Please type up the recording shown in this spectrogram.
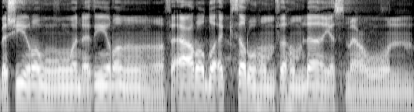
بشيرا ونذيرا فاعرض اكثرهم فهم لا يسمعون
